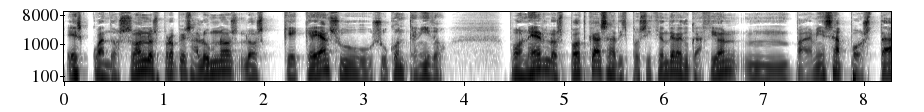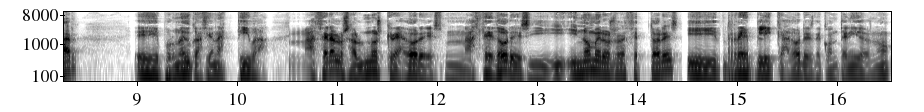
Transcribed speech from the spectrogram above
es cuando son los propios alumnos los que crean su, contenido. Poner los podcasts a disposición de la educación mm, para mí es apostar eh, por una educación activa. Hacer a los alumnos creadores, mm, hacedores y, y no meros receptores y replicadores de contenidos, ¿no?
